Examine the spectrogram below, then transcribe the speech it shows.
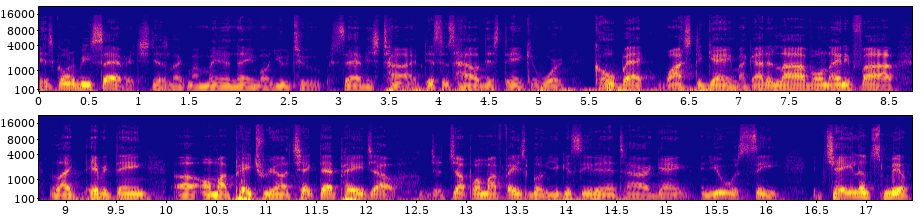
It's going to be savage, just like my man name on YouTube, Savage Time. This is how this thing can work. Go back, watch the game. I got it live on 95, like everything uh, on my Patreon. Check that page out. Just jump on my Facebook. You can see the entire game, and you will see Jaylon Smith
